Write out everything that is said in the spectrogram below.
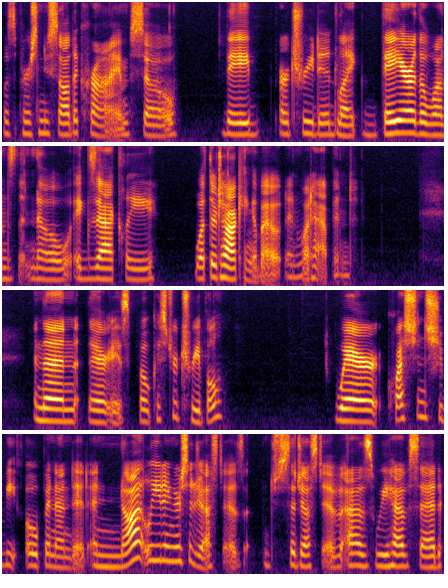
was the person who saw the crime. So they are treated like they are the ones that know exactly what they're talking about and what happened. And then there is focused retrieval, where questions should be open ended and not leading or suggestive, suggestive, as we have said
